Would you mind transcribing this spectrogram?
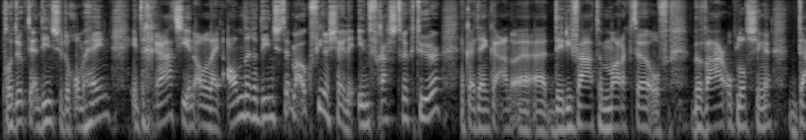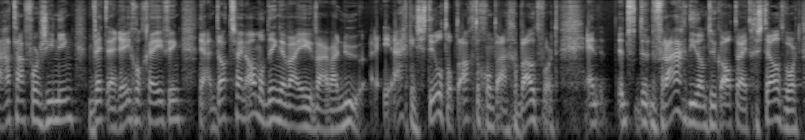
producten en diensten eromheen, integratie in allerlei andere diensten, maar ook financiële infrastructuur. Dan kan je denken aan uh, uh, derivatenmarkten of bewaaroplossingen, datavoorziening, wet en regelgeving. Ja, en dat zijn allemaal dingen waar, je, waar, waar nu eigenlijk in stilte op de achtergrond aan gebouwd wordt. En het, de vraag die dan natuurlijk altijd gesteld wordt.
